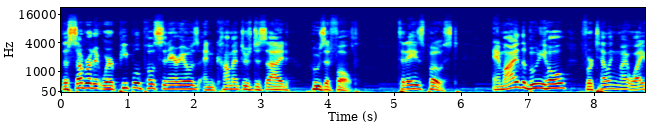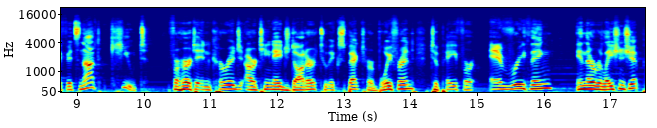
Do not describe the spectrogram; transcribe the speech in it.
the subreddit where people post scenarios and commenters decide who's at fault. Today's post: Am I the booty hole for telling my wife it's not cute for her to encourage our teenage daughter to expect her boyfriend to pay for everything in their relationship?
